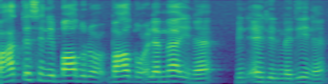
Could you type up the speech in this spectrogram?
Fahaddeseni bazı ulemâine min ehlil Medine.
